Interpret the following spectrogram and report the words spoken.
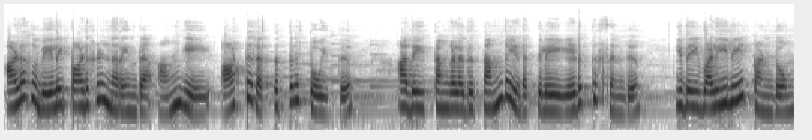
அழகு வேலைப்பாடுகள் நிறைந்த அங்கியை ஆட்டு இரத்தத்தில் தோய்த்து அதை தங்களது தந்தையிடத்திலே எடுத்து சென்று இதை வழியிலே கண்டோம்.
